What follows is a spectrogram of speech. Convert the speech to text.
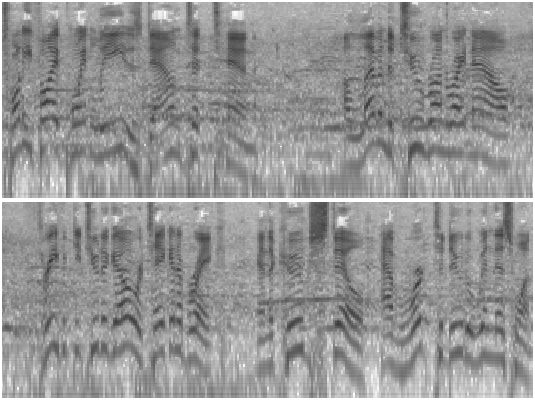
25 point lead is down to 10. 11 to 2 run right now. 3:52 to go. We're taking a break, and the Cougs still have work to do to win this one.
